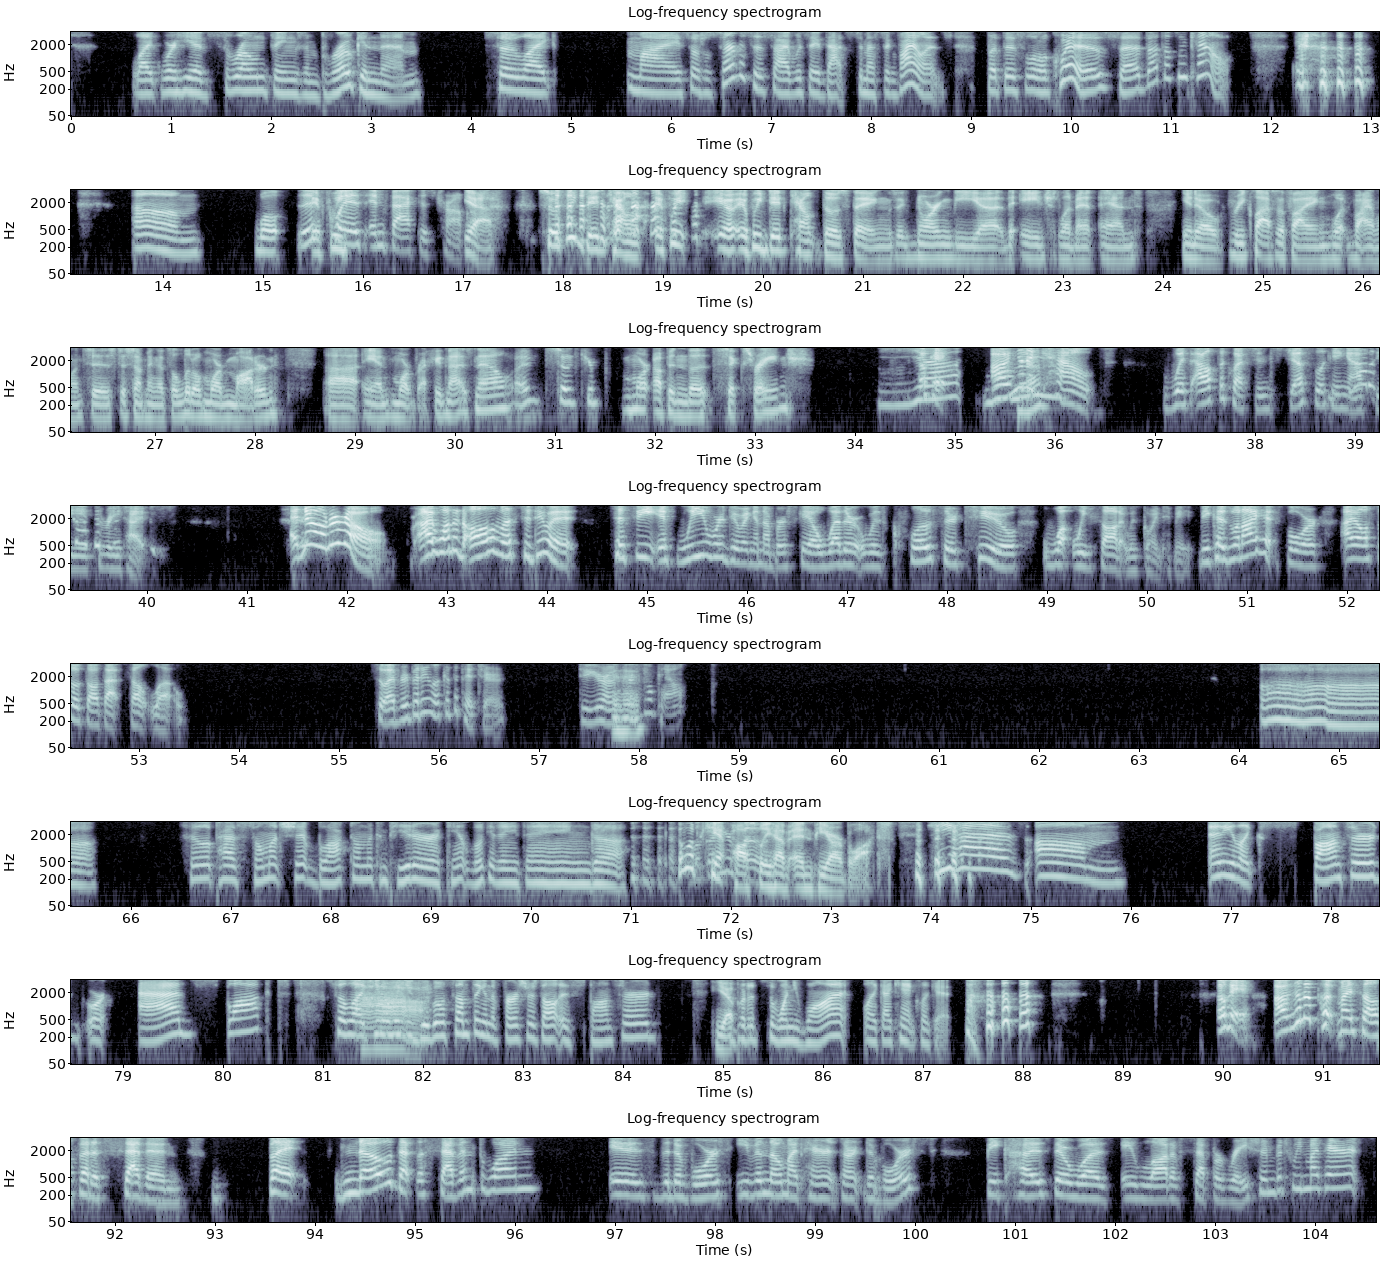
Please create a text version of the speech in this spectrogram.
like where he had thrown things and broken them. So like my social services side would say that's domestic violence, but this little quiz said that doesn't count. um Well, This if we- quiz, in fact, is trauma. Yeah. So if we did count, if we you know, if we did count those things, ignoring the uh the age limit and you know reclassifying what violence is to something that's a little more modern uh and more recognized now, I, so you're more up in the six range. yeah. I'm well, I'm going to Yeah. count without the questions, just looking at the three types. And no, no, no. I wanted all of us to do it to see if we were doing a number scale, whether it was closer to what we thought it was going to be. Because when I hit four, I also thought that felt low. So everybody look at the picture, do your own Mhm. personal count. Uh, Philip has so much shit blocked on the computer. I can't look at anything. Philip can't possibly phone. have NPR blocked. he has um any like sponsored or ads blocked. So like, you know, when you Ah. Google something and the first result is sponsored, yeah, but it's the one you want, like I can't click it. Okay, I'm gonna put myself at a seven, but know that the seventh one is the divorce, even though my parents aren't divorced, because there was a lot of separation between my parents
